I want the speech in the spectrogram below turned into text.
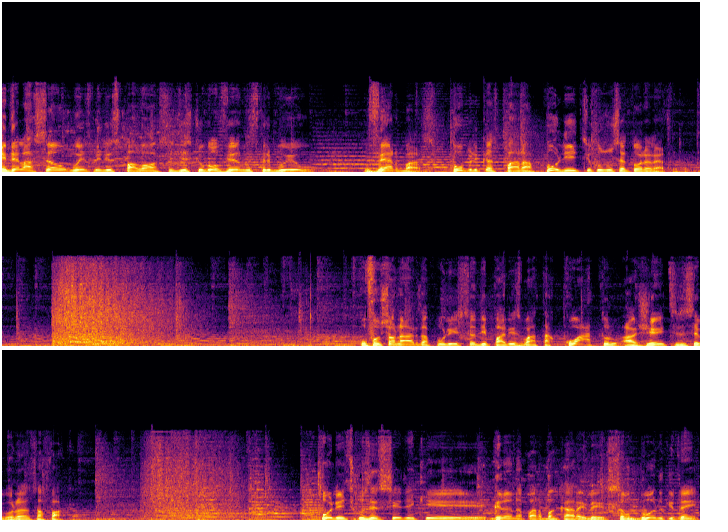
Em delação, o ex-ministro Palocci diz que o governo distribuiu verbas públicas para políticos do setor elétrico. Um funcionário da polícia de Paris mata quatro agentes de segurança a faca. Políticos decidem que grana para bancar a eleição do ano que vem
